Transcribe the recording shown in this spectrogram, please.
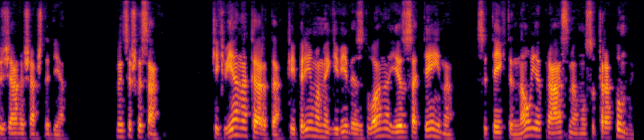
birželio 6 dieną. Pranciškus sakė, kiekvieną kartą, kai priimame gyvybės duoną, Jėzus ateina suteikti naują prasme mūsų trapumui.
